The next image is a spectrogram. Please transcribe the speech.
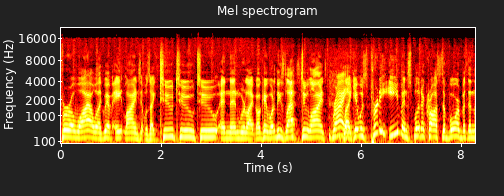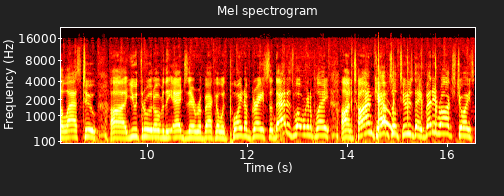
for a while. Like we have eight lines. It was like two, two, two, and then we're like, okay, what are these last two lines? Right. Like it was pretty even split across the board, but then the last two, uh, you threw it over the edge there, Rebecca, with Point of Grace. So that is what we're gonna play on Time Capsule Tuesday. Betty Rock's choice.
